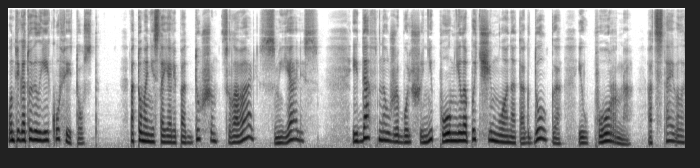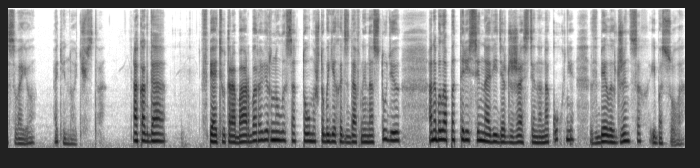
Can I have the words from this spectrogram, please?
он приготовил ей кофе и тост. Потом они стояли под душем, целовались, смеялись и Дафна уже больше не помнила, почему она так долго и упорно отстаивала свое одиночество. А когда в пять утра Барбара вернулась от Тома, чтобы ехать с Дафной на студию, она была потрясена, видя Джастина на кухне в белых джинсах и басова.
